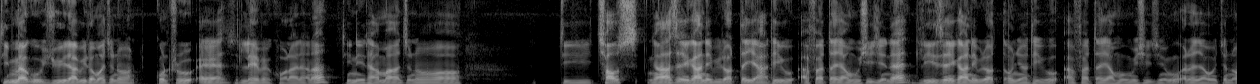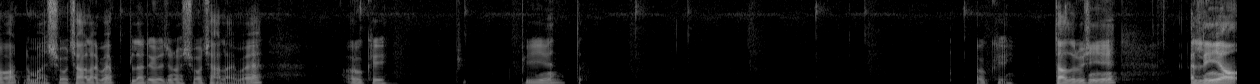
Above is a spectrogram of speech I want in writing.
ဒီ map ကိုရွေးလာပြီးတော့မှကျွန်တော် control s level ခေါ်လိုက်တာနော်ဒီနေထားမှာကျွန်တော်ဒီ6 50ကနေပြီးတော့100အထိကို effort တက်ရောက်မှုရှိခြင်းနဲ့40ကနေပြီးတော့300အထိကို effort တက်ရောက်မှုမရှိခြင်းဘူးအဲ့ဒါကြောင့်ကျွန်တော်ဒီမှာ short ချလိုက်မယ် blood တွေကိုကျွန်တော် short ချလိုက်မယ် okay ပြီးရင် okay ဒါဆိုလို့ရှိရင်အလင်းရောင်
